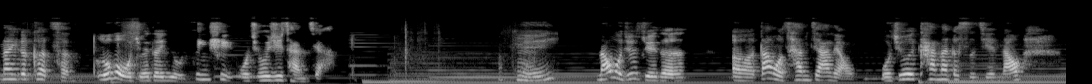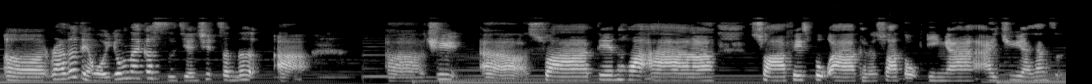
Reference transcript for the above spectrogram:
那一个课程。如果我觉得有兴趣，我就会去参加。OK，然后我就觉得，呃，当我参加了，我就会看那个时间，然后呃，rather 点我用那个时间去真的啊。呃，去呃刷电话啊，刷 Facebook 啊，可能刷抖音啊、IG 啊这样子，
